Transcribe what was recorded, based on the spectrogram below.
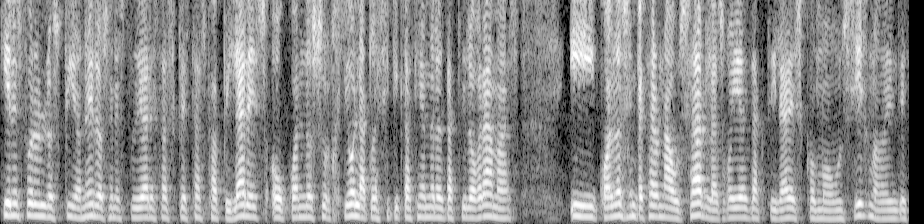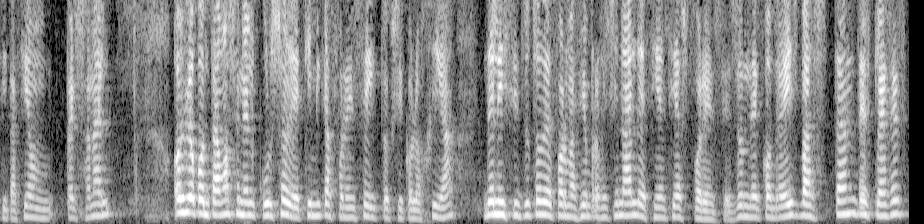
quiénes fueron los pioneros en estudiar estas crestas papilares o cuándo surgió la clasificación de los dactilogramas y cuándo se empezaron a usar las huellas dactilares como un signo de identificación personal, os lo contamos en el curso de Química Forense y Toxicología del Instituto de Formación Profesional de Ciencias Forenses, donde encontraréis bastantes clases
